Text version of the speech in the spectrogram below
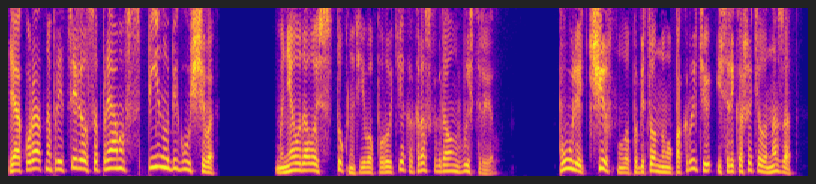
и аккуратно прицелился прямо в спину бегущего. Мне удалось стукнуть его по руке, как раз когда он выстрелил. Пуля чиркнула по бетонному покрытию и срикошетила назад —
